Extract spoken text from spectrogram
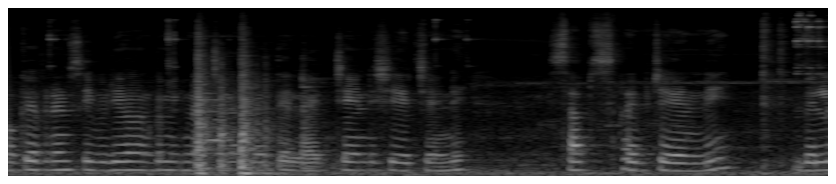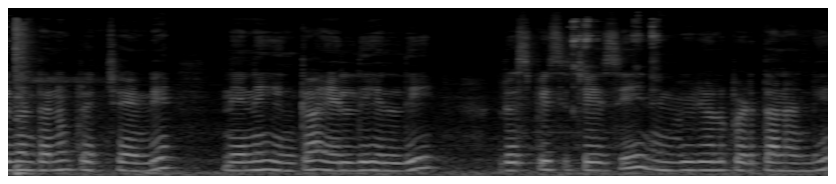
ఓకే ఫ్రెండ్స్ ఈ వీడియో కనుక మీకు నచ్చినట్లయితే లైక్ చేయండి షేర్ చేయండి సబ్స్క్రైబ్ చేయండి బెల్ గంటను ప్రెస్ చేయండి. నేను ఇంకా హెల్దీ హెల్దీ రెసిపీస్ చేసి నేను వీడియోలు పెడతానండి.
